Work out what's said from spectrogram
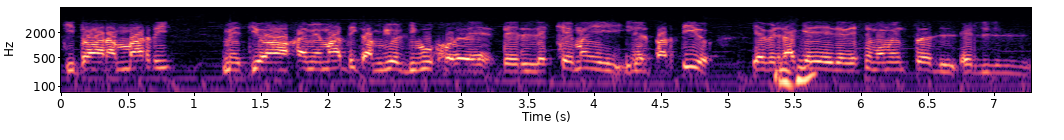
quitó a Arambarri, metió a Jaime Mate y cambió el dibujo del esquema y, del partido. Y es verdad que desde ese momento el, el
